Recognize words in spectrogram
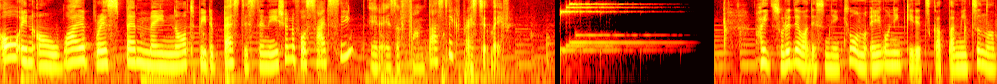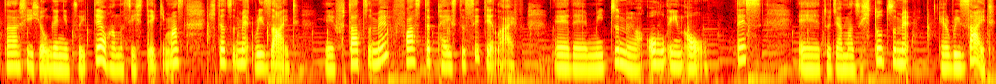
all in all, while Brisbane may not be the best destination for sightseeing, it is a fantastic place to live. はい、それではですね、今日の英語日記で使った3つの新しい表現についてお話ししていきます。1つ目、reside。えー、2つ目、fast-paced city life。えー、で、3つ目は all in all です。えーと、じゃあまず1つ目、えー、reside。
